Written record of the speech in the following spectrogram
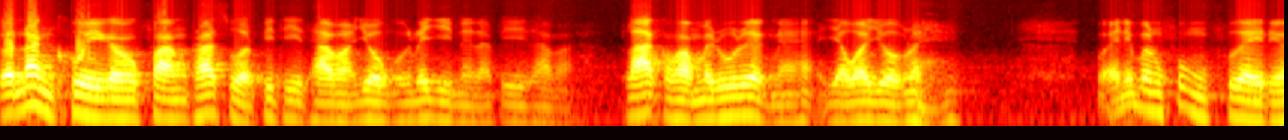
ก็นั่งคุยกับฟังพระสวดพิธีธรรมโยมคงได้ยินนะพิธีธรรมพระก็ฟังไม่รู้เรื่องนะฮะอย่าว่าโยมเลยว่านี้มันฟุ่งเฟือยเนี่ย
